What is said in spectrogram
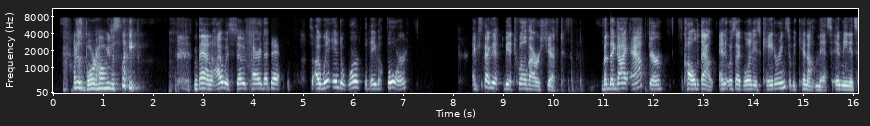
I just bored homie to sleep. Man, I was so tired that day. So I went into work the day before, expecting it to be a 12 hour shift. But the guy after called out, and it was like one of these caterings that we cannot miss. I mean, it's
